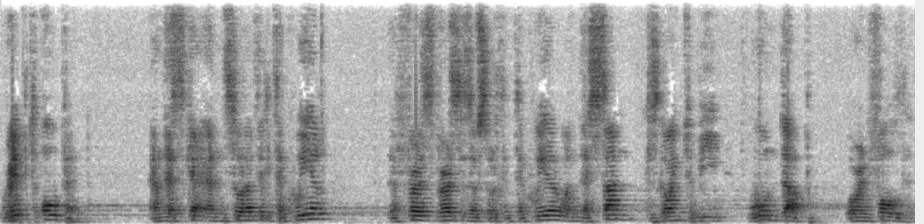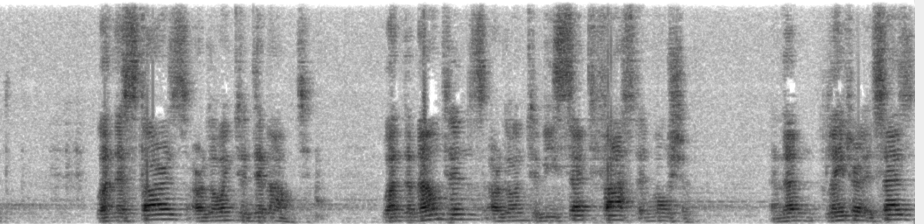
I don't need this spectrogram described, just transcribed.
ripped open. And the sky, in Surah Al-Takwir, the first verses of Surah Al-Takwir, when the sun is going to be wound up or enfolded. When the stars are going to dim out. When the mountains are going to be set fast in motion. And then later it says,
